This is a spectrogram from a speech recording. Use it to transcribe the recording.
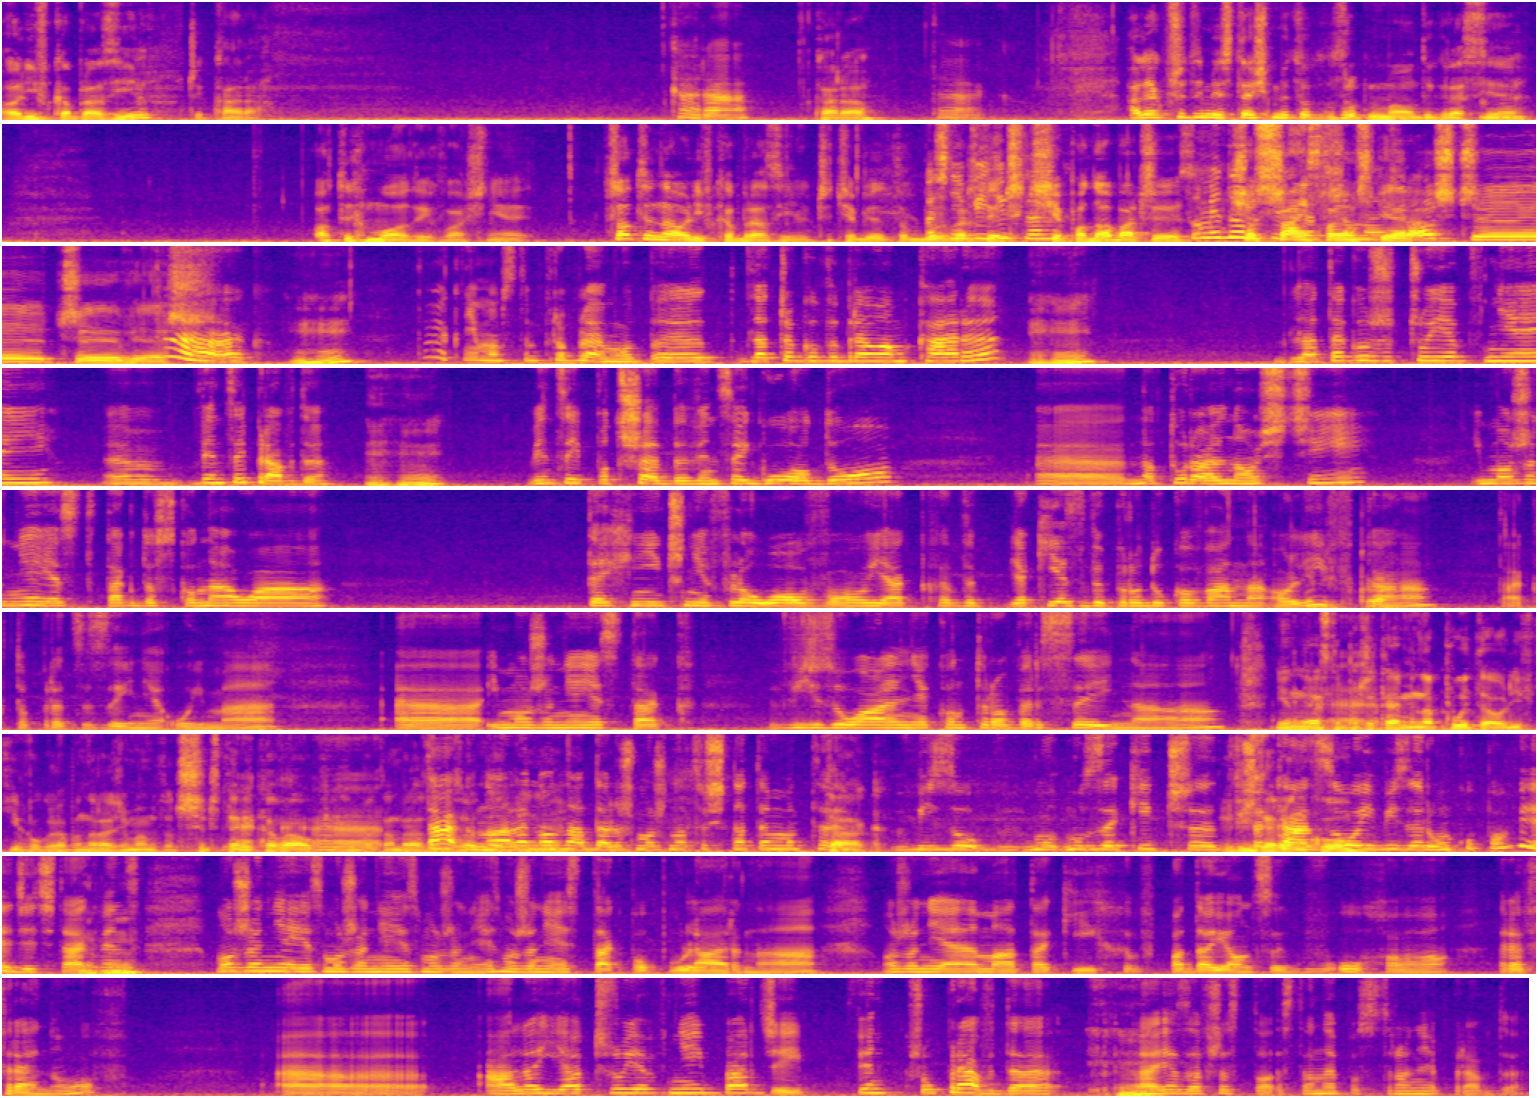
Oliwka Brazil czy Kara? Kara, Kara. tak. Ale jak przy tym jesteśmy, to zróbmy małą dygresję. Mhm. O tych młodych właśnie. Co ty na Oliwka Brazil? Czy ciebie to bulwersuje, widzisz, czy ci się podoba, czy siostrzeństwo ją wspierasz, czy, czy wiesz? Tak, Mhm. tak, nie mam z tym problemu. E, Dlaczego wybrałam karę? Mhm. Dlatego, że czuję w niej e, więcej prawdy, Mhm. więcej potrzeby, więcej głodu, naturalności i może nie jest tak doskonała technicznie, flowowo, jak, wy, jak jest wyprodukowana oliwka, Oliwka. tak to precyzyjnie ujmę, e, i może nie jest tak wizualnie kontrowersyjna. Nie, no jasne, poczekajmy na płynę oliwki w ogóle, bo na razie mamy to 3-4 jak, kawałki e, chyba tam razem Tak, no ale no nadal już można coś na temat Tak. tak. wizu, mu, muzyki czy Wizerunku. przekazu i wizerunku powiedzieć, tak? Mhm. Więc może nie jest, może nie jest, może nie jest, może nie jest tak popularna, może nie ma takich wpadających w ucho refrenów, e, ale ja czuję w niej bardziej większą prawdę, Mhm. a ja zawsze stanę po stronie prawdy.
